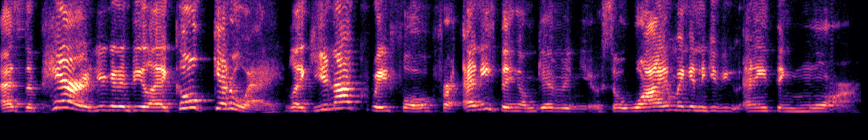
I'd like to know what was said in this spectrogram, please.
as the parent, you're going to be like, go get away. Like you're not grateful for anything I'm giving you. So why am I going to give you anything more?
